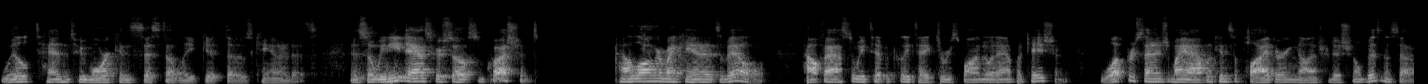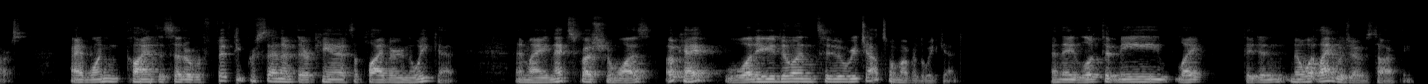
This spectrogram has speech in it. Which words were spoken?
will tend to more consistently get those candidates. And so we need to ask ourselves some questions. How long are my candidates available? How fast do we typically take to respond to an application? What percentage of my applicants apply during non-traditional business hours? I had one client that said over 50% of their candidates apply during the weekend. And my next question was, okay, what are you doing to reach out to them over the weekend? And they looked at me like they didn't know what language I was talking.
